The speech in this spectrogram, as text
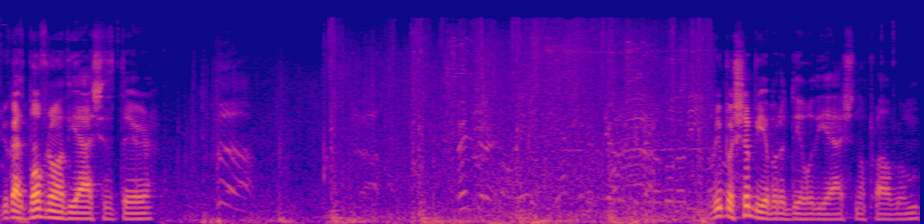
You guys both know the ash is there. Reaper should be able to deal with the ash, no problem.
